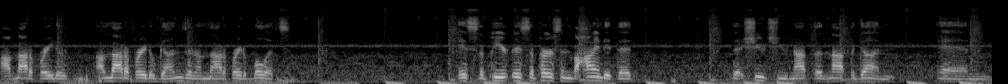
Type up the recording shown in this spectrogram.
I'm not afraid of I'm not afraid of guns and I'm not afraid of bullets. It's the pe- it's the person behind it that that shoots you, not the not the gun. And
